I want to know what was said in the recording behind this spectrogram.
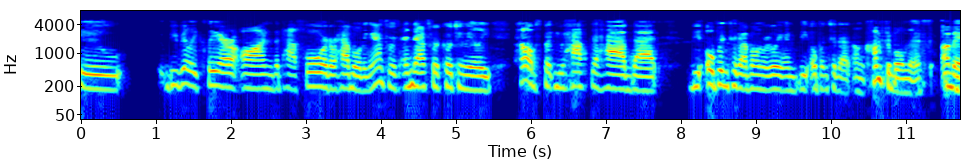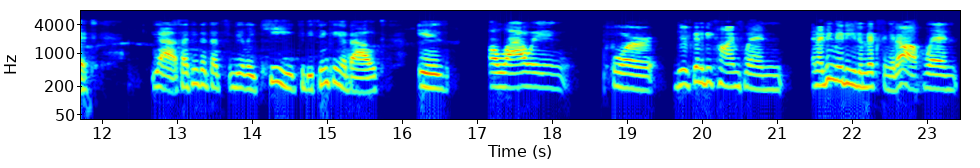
to be really clear on the path forward or have all the answers. And that's where coaching really helps. But you have to have that, be open to that vulnerability and be open to that uncomfortableness of mm-hmm. it. Yeah. So I think that that's really key to be thinking about is allowing for, there's going to be times when, and I think maybe even mixing it up when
